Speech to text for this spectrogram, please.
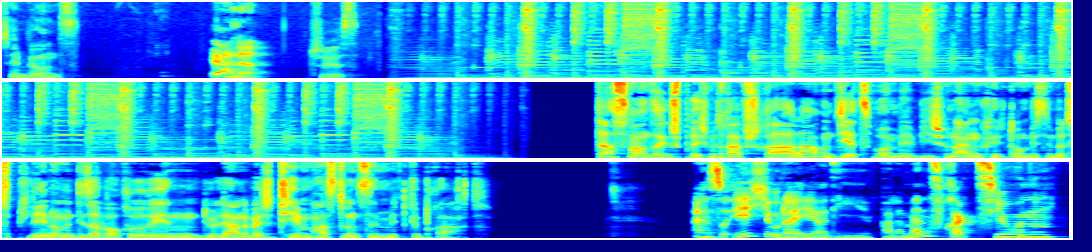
sehen wir uns. Gerne. Tschüss. Das war unser Gespräch mit Ralf Schrader und jetzt wollen wir, wie schon angekündigt, noch ein bisschen über das Plenum in dieser Woche reden. Juliane, welche Themen hast du uns denn mitgebracht? Also ich oder eher die Parlamentsfraktionen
